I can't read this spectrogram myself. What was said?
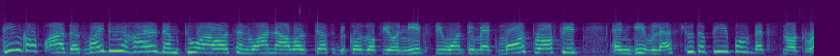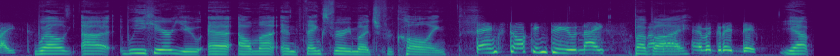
think of others. Why do you hire them two hours and one hour just because of your needs? You want to make more profit and give less to the people? That's not right. Well, uh, we hear you, uh, Alma, and thanks very much for calling. Thanks talking to you. Nice. Bye-bye. Have a great day. Yep,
